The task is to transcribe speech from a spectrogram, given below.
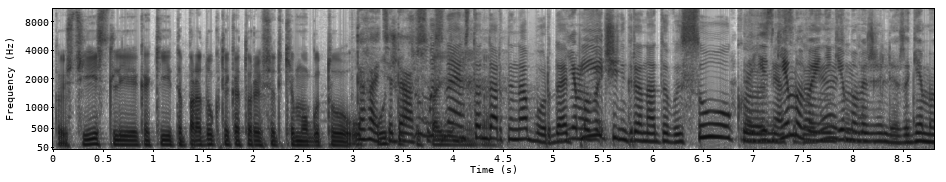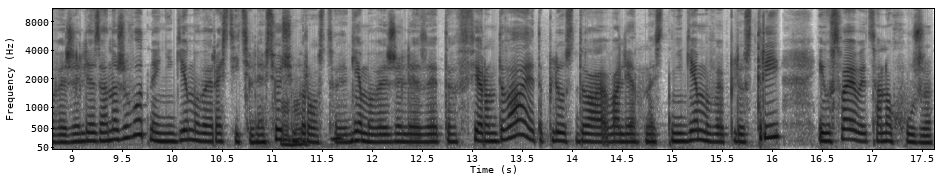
То есть есть ли какие-то продукты, которые все-таки могут Давайте, ухудшить да, Ну, мы состояние? знаем стандартный набор, да, Гемовый- печень, гранатовый сок, Да, есть гемовое и говядина. негемовое железо. Гемовое железо, оно животное, не гемовое растительное. Все очень Мгм. просто. Гемовое железо это ферм 2, это плюс 2 валентность, не гемовое плюс 3, и усваивается оно хуже.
